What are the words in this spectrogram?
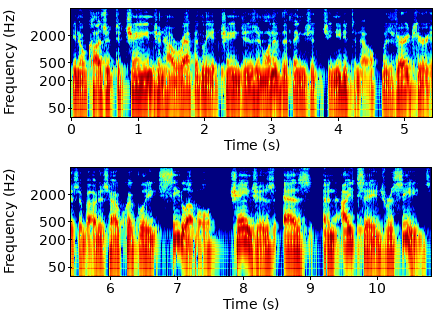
you know cause it to change and how rapidly it changes. And one of the things that she needed to know was very curious about is how quickly sea level changes as an ice age recedes.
